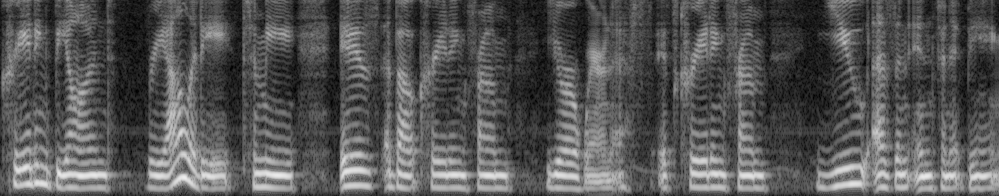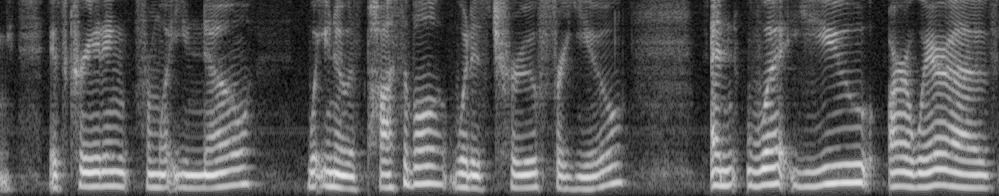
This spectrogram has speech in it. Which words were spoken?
Creating beyond reality to me is about creating from your awareness, it's creating from you as an infinite being, it's creating from what you know what you know is possible, what is true for you, and what you are aware of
